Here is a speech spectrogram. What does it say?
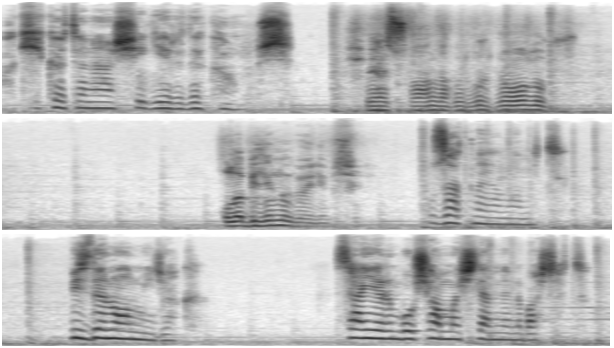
Hakikaten her şey geride kalmış. Ya soğandan dur ne olur. Olabilir mi böyle bir şey? Uzatmayalım Hamit. Bizden olmayacak. Sen yarın boşanma işlemlerini başlat.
